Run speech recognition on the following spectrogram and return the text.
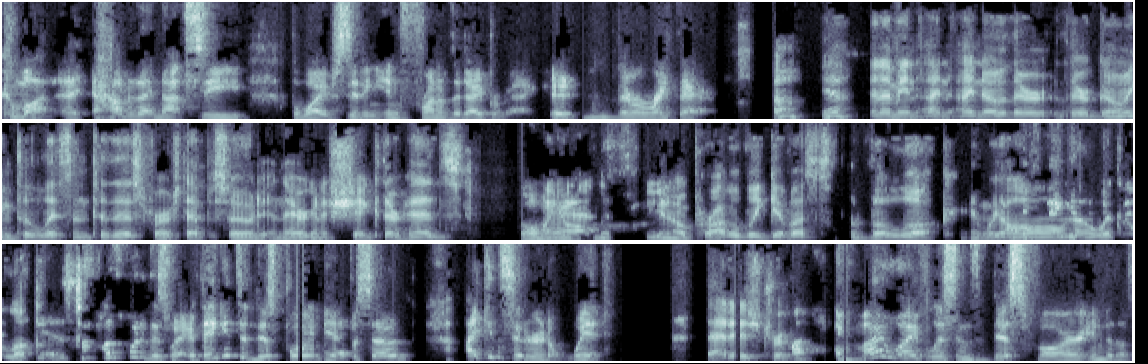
come on, how did I not see the wipes sitting in front of the diaper bag? It, they were right there. Oh yeah, and I mean, I I know they're they're going to listen to this first episode and they're going to shake their heads Oh my and god. you know probably give us the look, and we all they- know what the look is. let's put it this way: if they get to this point in the episode, I consider it a win That is true. If my wife listens this far into the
